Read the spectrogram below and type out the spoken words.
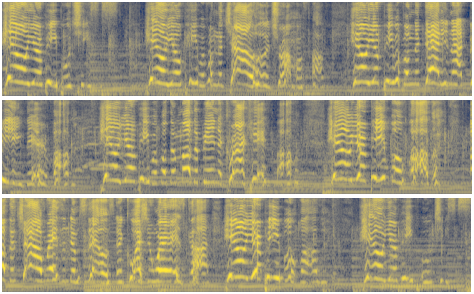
Heal your people, Jesus. Heal your people from the childhood trauma, Father. Heal your people from the daddy not being there, Father. Heal your people from the mother being a crackhead, Father. Heal your people, Father, of the child raising themselves and question where is God. Heal your people, Father. Heal your people, Jesus.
